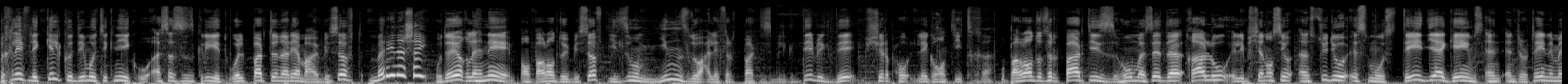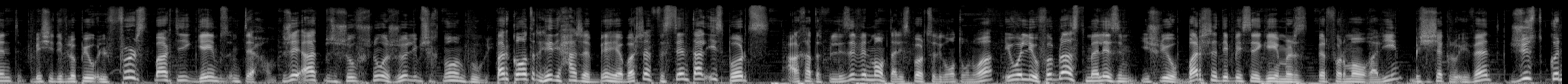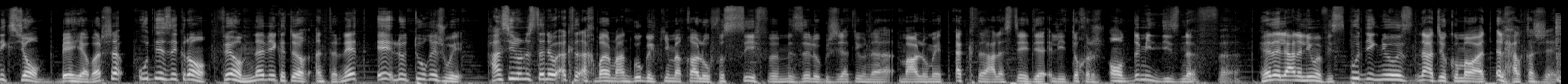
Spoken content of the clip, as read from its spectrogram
بخلاف les quelques démos techniques واساسن كريد وال partenariat مع يوبي سوفت ما رينا شيء ودايوغ لهنا en parlant de يوبي سوفت يلزمهم ينزلوا على third parties بالقدا بالقدا باش يربحوا les grands titres en parlant de third parties هما زاد قالوا اللي باش ينونسيو un studio اسمه Stadia Games and Entertainment باش يديفلوبيو ال first party games نتاعهم. جاءت باش نشوف شنو ال jeux اللي باش يخدموهم جوجل par contre هذه حاجة باهية برشا في ال scène تاع ال e-sports على خاطر في les événements تاع l'e-sports les grands tournois يوليو في بلاصه ما لازم يشريو برشا des PC gamers performants غاليين يشكلوا événement juste connexion باهية برشا و des écrans فيهم navigateur internet et le tour est joué حاسيلو نستناو أكثر أخبار من عند جوجل كيما قالوا في الصيف مازالوا باش يعطيونا معلومات أكثر على ستيديا اللي تخرج en 2019 هذا اللي عنا اليوم في سبوتنيك نيوز نعطيكم موعد الحلقة الجاية.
